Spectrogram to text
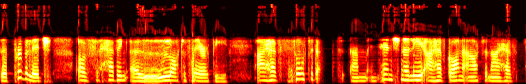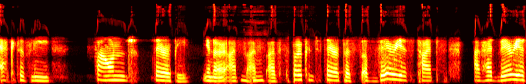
the, privilege of having a lot of therapy. I have it out um, intentionally. I have gone out and I have actively found therapy. You know, I've, mm-hmm. I've, I've spoken to therapists of various types. I've had various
